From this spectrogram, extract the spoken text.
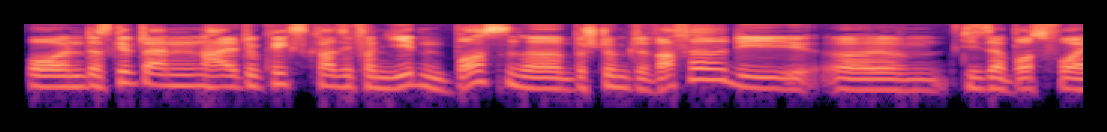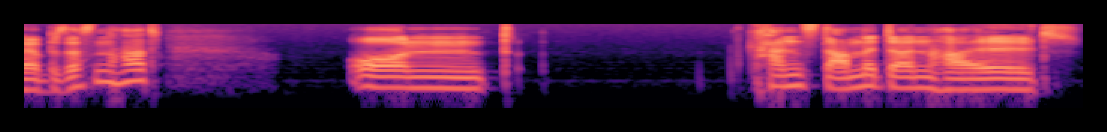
Und es gibt dann halt, du kriegst quasi von jedem Boss eine bestimmte Waffe, die äh, dieser Boss vorher besessen hat. Und kannst damit dann halt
